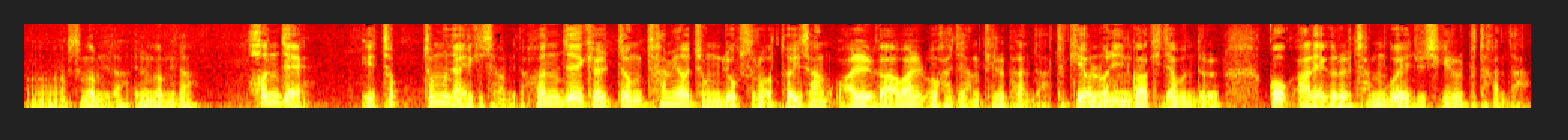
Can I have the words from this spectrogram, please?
어, 쓴 겁니다. 이런 겁니다. 헌재 첫, 첫 문장 이렇게 시작합니다. 헌재 결정 참여 정족수로 더 이상 왈가왈부하지 않기를 바란다. 특히 언론인과 기자분들 꼭 아래 글을 참고해 주시기를 부탁한다.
